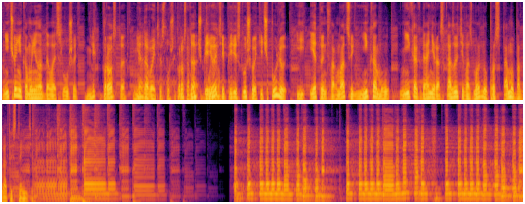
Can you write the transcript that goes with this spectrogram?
Ничего никому не надо давать слушать. Не, Просто не да. давайте слушать Просто никому чпулю. берете, переслушиваете чпулю, и эту информацию никому никогда не рассказывайте. Возможно, вы просто там и богатый станете. Thank you.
